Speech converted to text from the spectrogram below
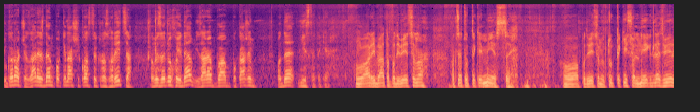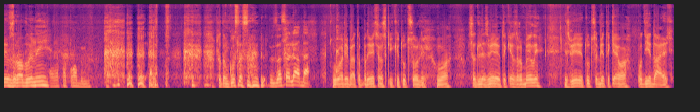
Ну коротше, зараз ждемо, поки наш кострик розгориться, а ми з Андрюхою йдемо і зараз вам покажемо одне місце таке. О, ребята, подивіться на. Оце тут таке місце. О, подивіться, ну тут такий сольник для звірів зроблений. А я попробую. Що там вкусно соль? Засоляда. О, ребята, подивіться, наскільки тут солі. О, все для звірів таке зробили. І звірі тут собі таке о, під'їдають.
